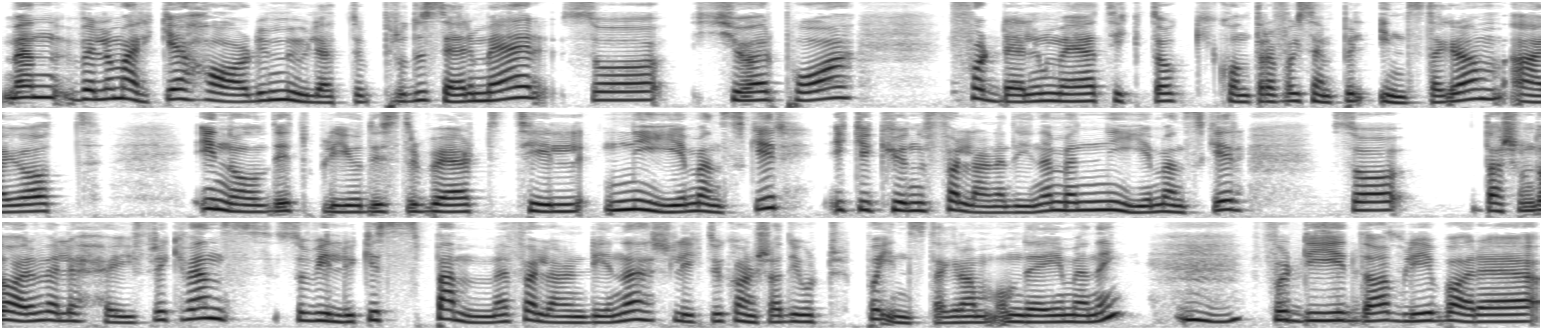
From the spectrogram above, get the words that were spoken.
Men vel å merke, har du mulighet til å produsere mer, så kjør på. Fordelen med TikTok kontra f.eks. Instagram er jo at innholdet ditt blir jo distribuert til nye mennesker. Ikke kun følgerne dine, men nye mennesker. Så dersom du har en veldig høy frekvens, så vil du ikke spamme følgerne dine, slik du kanskje hadde gjort på Instagram, om det gir mening. Fordi da blir bare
